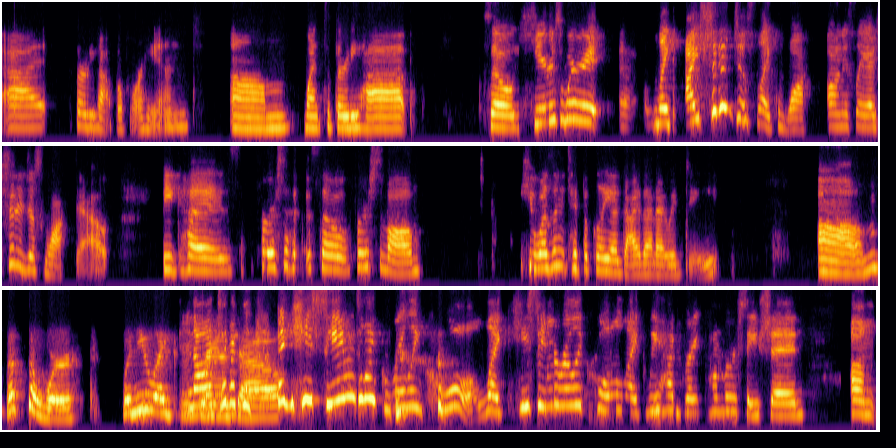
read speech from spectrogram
at 30 hop beforehand. Um went to 30 hop. So here's where it uh, like i should have just like walked honestly i should have just walked out because first so first of all he wasn't typically a guy that I would date. Um, That's the worst. When you like not typically, out. but he seemed like really cool. like he seemed really cool. Like we had great conversation. Um,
